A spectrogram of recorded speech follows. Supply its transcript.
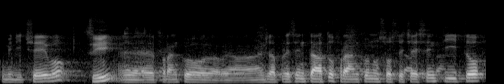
Come dicevo, sì? eh, Franco aveva già presentato, Franco non so se ci hai sentito,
